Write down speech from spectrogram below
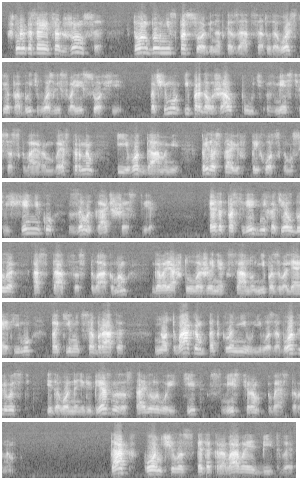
Что же касается Джонса, то он был не способен отказаться от удовольствия побыть возле своей Софии, почему и продолжал путь вместе со Сквайром Вестерном и его дамами, предоставив приходскому священнику замыкать шествие. Этот последний хотел было остаться с Твакумом, говоря, что уважение к Сану не позволяет ему покинуть собрата, но Тваком отклонил его заботливость и довольно нелюбезно заставил его идти с мистером Вестерном. Так кончилась эта кровавая битва,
